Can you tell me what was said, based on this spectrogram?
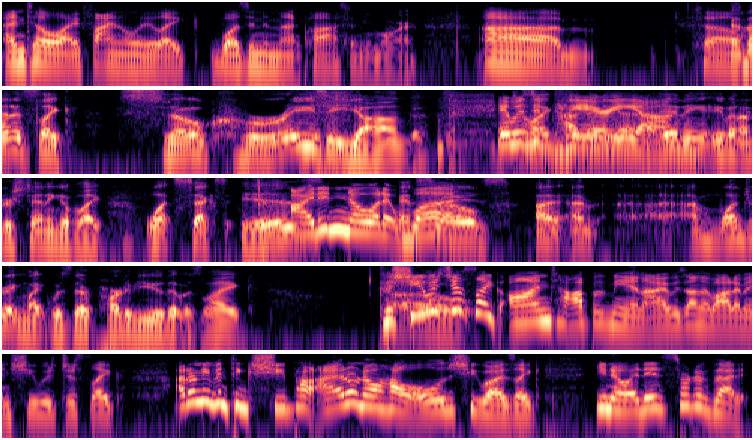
until I finally like wasn't in that class anymore. Um, so And then it's like so crazy young. it was like, very any, uh, young. Any even understanding of like what sex is. I didn't know what it and was. So I, I'm I'm wondering like was there part of you that was like Because she was Oh. just like on top of me and I was on the bottom and she was just like, I don't even think she, I don't know how old she was. Like, you know, it is sort of that,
